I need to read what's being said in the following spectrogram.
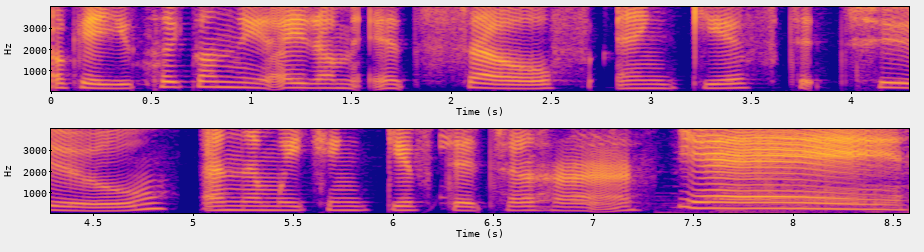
Okay, you click on the item itself and gift it to, and then we can gift it to her. Yay!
